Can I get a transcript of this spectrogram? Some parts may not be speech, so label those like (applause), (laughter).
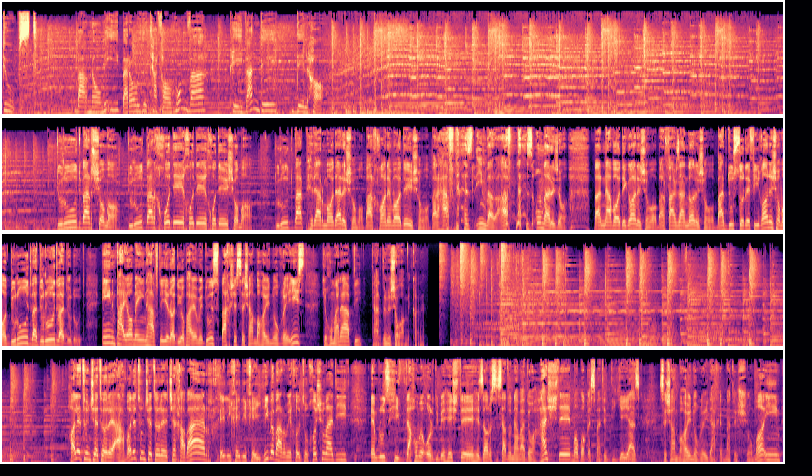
دوست. برنامه ای برای تفاهم و پیوند دلها. درود بر شما. درود بر خود خود خود شما. درود بر پدر مادر شما بر خانواده شما بر هفت نسل این ور هفت نسل اون ور شما. بر نوادگان شما بر فرزندان شما بر دوست و رفیقان شما. درود و درود و درود. این پیام این هفته رادیو پیام دوست بخش سهشنبه های نقره است که هومن عبدی تقدیم شما می‌کنه. حالتون چطوره؟ احوالتون چطوره؟ چه خبر؟ خیلی خیلی خیلی به برنامه خودتون خوش اومدید امروز 17 اردیبهشت 1398 ما با قسمت دیگه از سشنبه های نقره در خدمت شماییم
